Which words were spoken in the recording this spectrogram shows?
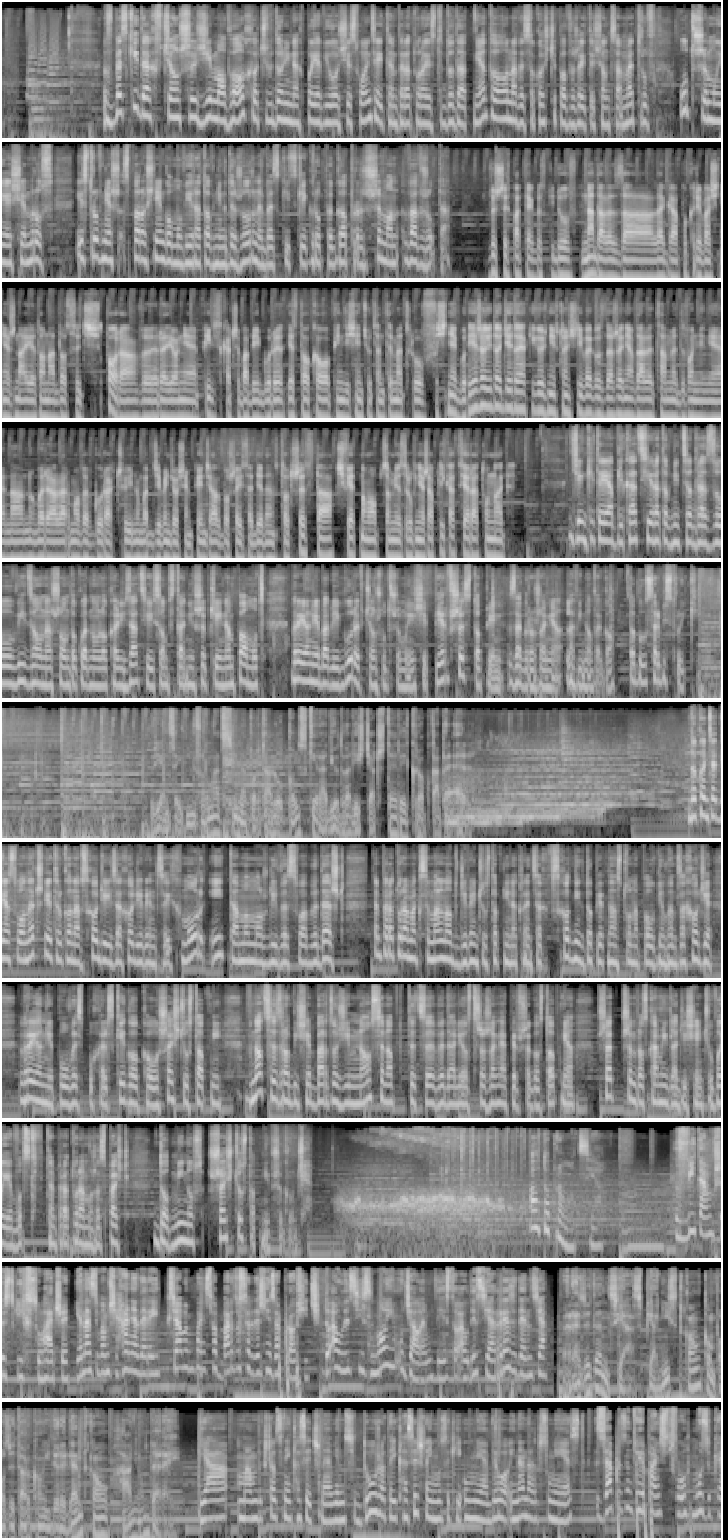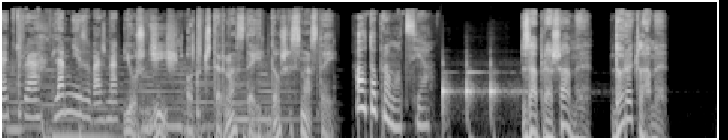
W Beskidach wciąż zimowo, choć w dolinach pojawiło się słońce i temperatura jest dodatnia, to na wysokości powyżej 1000 metrów utrzymuje się mróz. Jest również sporo śniegu, mówi ratownik dyżurny Beskidzkiej Grupy GOPR Szymon Wawrzuta. W wyższych partiach Beskidów nadal zalega pokrywa śnieżna. Jest ona dosyć spora. W rejonie Pilska czy Babiej Góry jest to około 50 cm śniegu. Jeżeli dojdzie do jakiegoś nieszczęśliwego zdarzenia, zalecamy dzwonienie na numery alarmowe w górach, czyli numer 985 albo 601 100 300. Świetną opcją jest również aplikacja Ratunek. Dzięki tej aplikacji ratownicy od razu widzą naszą dokładną lokalizację i są w stanie szybciej nam pomóc. W rejonie Babiej Góry wciąż utrzymuje się pierwszy stopień zagrożenia lawinowego. To był serwis Trójki. Więcej informacji na portalu polskieradio24.pl Do końca dnia słonecznie, tylko na wschodzie i zachodzie więcej chmur i tam możliwy słaby deszcz. Temperatura maksymalna od 9 stopni na krańcach wschodnich do 15 na południowym zachodzie. W rejonie Półwyspu Helskiego około 6 stopni. W nocy zrobi się bardzo zimno. Synoptycy wydali ostrzeżenia pierwszego stopnia przed przymrozkami dla 10 województw. Temperatura może spaść do minus 6 stopni przy gruncie. Autopromocja. Witam wszystkich słuchaczy. Ja nazywam się Hania Derej. Chciałabym Państwa bardzo serdecznie zaprosić do audycji z moim udziałem, gdy jest to audycja Rezydencja. Rezydencja z pianistką, kompozytorką i dyrygentką Hanią Derej. Ja mam wykształcenie klasyczne, więc dużo tej klasycznej muzyki u mnie było i nadal w sumie jest. Zaprezentuję Państwu muzykę, która dla mnie jest ważna. Już dziś od 14 do 16. Autopromocja. Zapraszamy do reklamy.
